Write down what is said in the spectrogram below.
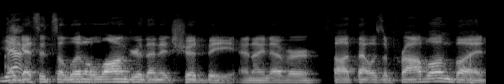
Yeah. I guess it's a little longer than it should be. And I never thought that was a problem, but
